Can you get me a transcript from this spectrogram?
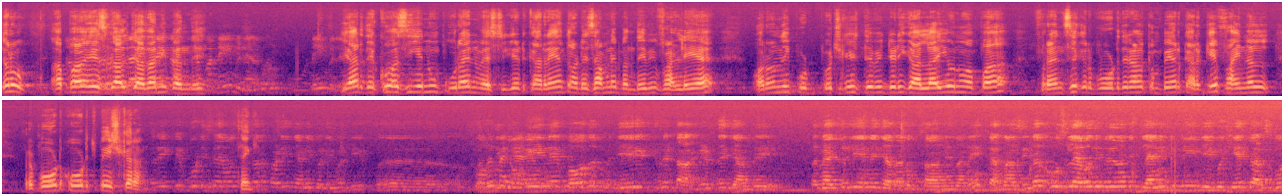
ਚਲੋ ਆਪਾਂ ਇਸ ਗੱਲ ਜ਼ਿਆਦਾ ਨਹੀਂ ਪੈਂਦੇ। ਯਾਰ ਦੇਖੋ ਅਸੀਂ ਇਹਨੂੰ ਪੂਰਾ ਇਨਵੈਸਟੀਗੇਟ ਕਰ ਰਹੇ ਹਾਂ। ਤੁਹਾਡੇ ਸਾਹਮਣੇ ਬੰਦੇ ਵੀ ਫੜ ਲਏ ਆ ਔਰ ਉਹਨਾਂ ਦੀ ਪੁੱਛ- ਪੁੱਛਗਿੱਛ ਦੇ ਵਿੱਚ ਜਿਹੜੀ ਗੱਲ ਆਈ ਉਹਨੂੰ ਆਪਾਂ ਫੋਰੈਂਸਿਕ ਰਿਪੋਰਟ ਦੇ ਨਾਲ ਕੰਪੇਅਰ ਕਰਕੇ ਫਾਈਨਲ ਰਿਪੋਰਟ ਕੋਰਟ 'ਚ ਪੇਸ਼ ਕਰਾਂਗੇ। ਥੈਂਕ ਯੂ ਬੜੀ ਜਾਣੀ ਬੜੀ ਵੱਡੀ ਅਹ, ਕਿਉਂਕਿ ਇਹਨੇ ਬਹੁਤ ਜੇ ਕਿਸੇ ਟਾਰਗੇਟ ਤੇ ਜਾਂਦੇ ਤਾਂ ਨੈਚੁਰਲੀ ਇਹਨੇ ਜ਼ਿਆਦਾ ਨੁਕਸਾਨ ਇਹਨਾਂ ਨੇ ਕਰਨਾ ਸੀ। ਤਾਂ ਉਸ ਲੈਵਲ ਦੀ ਫਿਰ ਇਹਨਾਂ ਦੀ ਪਲੈਨਿੰਗ ਵੀ ਜੇ ਕੋਈ ਸ਼ੇਅਰ ਕਰ ਸਕੋ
